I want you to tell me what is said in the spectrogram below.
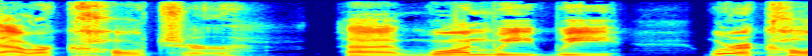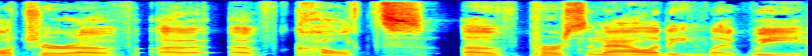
our culture uh one we we we're a culture of uh, of cults of personality Mhm. like we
